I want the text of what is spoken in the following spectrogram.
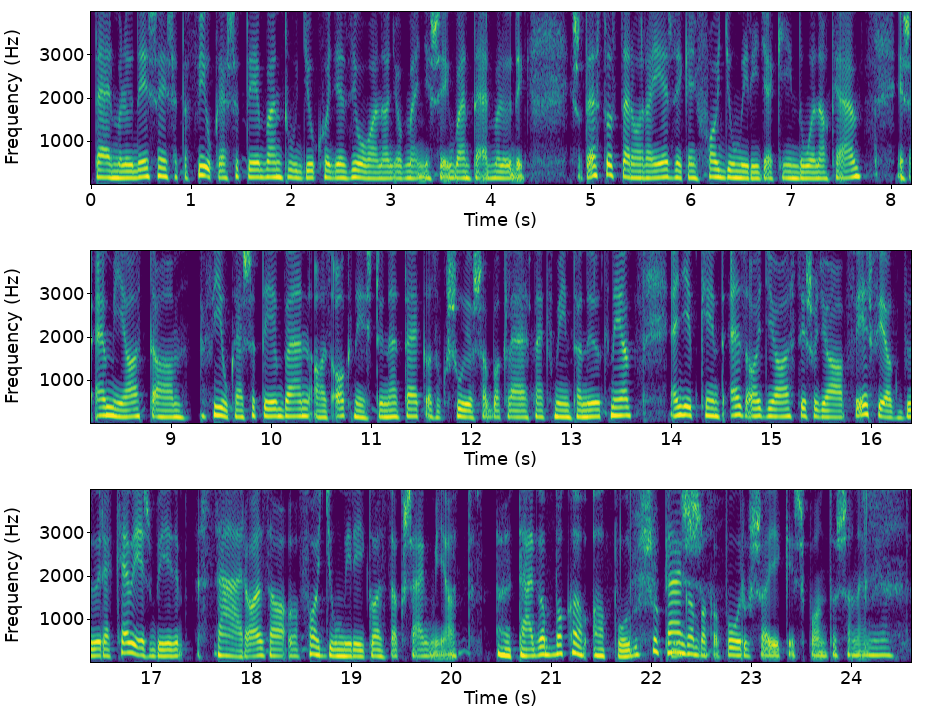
termelődése, és hát a fiúk esetében tudjuk, hogy ez jóval nagyobb mennyiségben termelődik. És a tesztoszteronra érzékeny fagyumirigyek indulnak el, és emiatt a fiúk esetében esetében az aknés tünetek azok súlyosabbak lehetnek, mint a nőknél. Egyébként ez adja azt is, hogy a férfiak bőre kevésbé száraz a fagyumirigy gazdagság miatt. Tágabbak a, a pórusok Tágabbak is? a pórusaik is pontosan emiatt.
